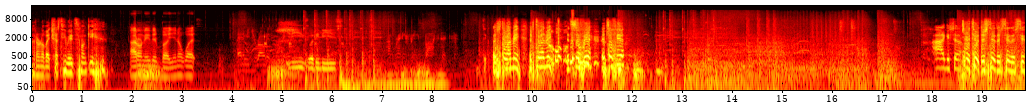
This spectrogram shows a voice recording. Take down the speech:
I don't know if I trust teammates, monkey. I don't either, but you know what? Enemy drone is it is what it is. There's two on me! There's two on me! It's Zofia! It's Zofia! Ah, I get shot. Two, two, there's two, there's two, there's two.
